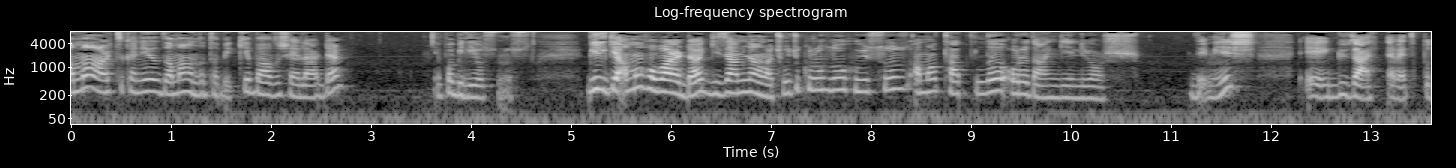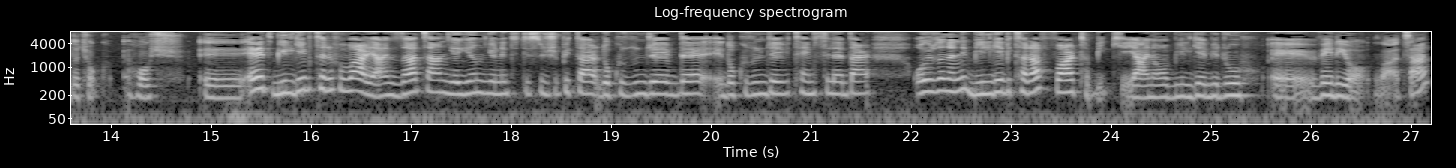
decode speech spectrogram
ama artık hani zamanla tabii ki bazı şeylerde yapabiliyorsunuz. Bilge ama hovarda, gizemli ama çocuk ruhlu, huysuz ama tatlı oradan geliyor demiş. E, güzel, evet bu da çok hoş Ee, evet bilge bir tarafı var yani zaten yayın yöneticisi Jüpiter 9. evde 9. E, evi temsil eder. O yüzden hani bilge bir taraf var tabii ki. Yani o bilge bir ruh e, veriyor zaten.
